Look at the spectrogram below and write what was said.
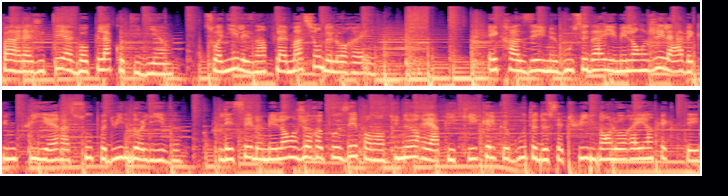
pas à l'ajouter à vos plats quotidiens. Soignez les inflammations de l'oreille. Écrasez une gousse d'ail et mélangez-la avec une cuillère à soupe d'huile d'olive. Laissez le mélange reposer pendant une heure et appliquez quelques gouttes de cette huile dans l'oreille infectée.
